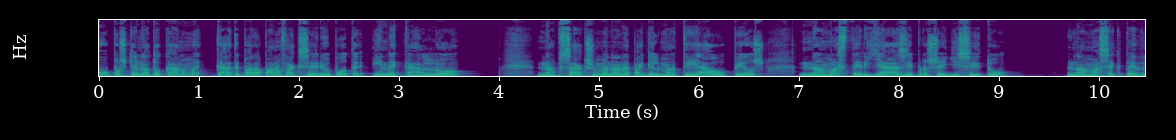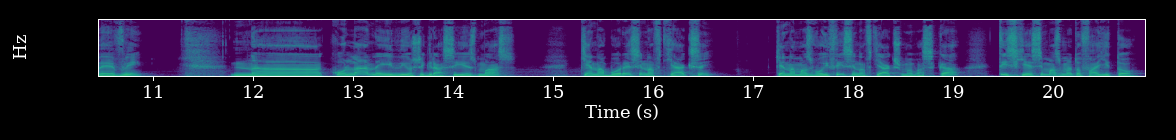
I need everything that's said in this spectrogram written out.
όπως και να το κάνουμε, κάτι παραπάνω θα ξέρει. Οπότε είναι καλό να ψάξουμε έναν επαγγελματία ο οποίος να μας ταιριάζει η προσέγγιση του, να μας εκπαιδεύει, να κολλάνε οι ιδιοσυγκρασίες μας και να μπορέσει να φτιάξει και να μας βοηθήσει να φτιάξουμε βασικά τη σχέση μας με το φαγητό.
